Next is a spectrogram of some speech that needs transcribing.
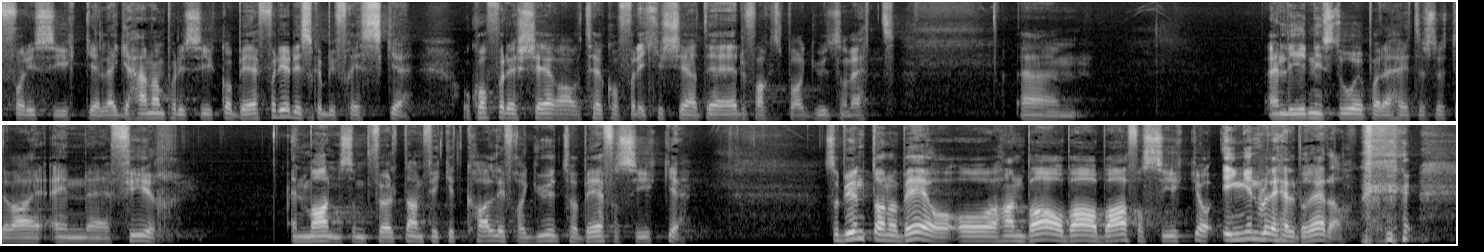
for de syke. Legge hendene på de syke og be for dem, og de skal bli friske. Og Hvorfor det skjer av og til, hvorfor det ikke skjer, det er det faktisk bare Gud som vet. Um, en liten historie på det helt til slutt. Det var en eh, fyr, en mann, som følte han fikk et kall fra Gud til å be for syke. Så begynte han å be, og han ba og ba og ba for syke, og ingen ble helbreda.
